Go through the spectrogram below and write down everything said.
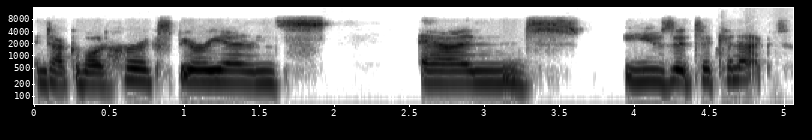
and talk about her experience and use it to connect.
